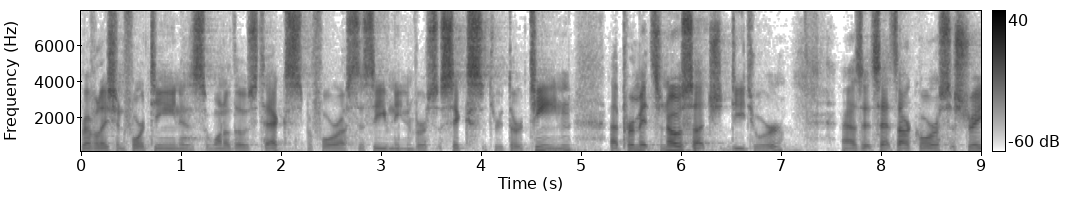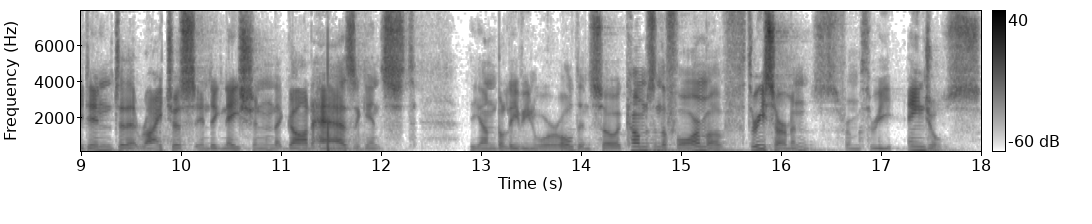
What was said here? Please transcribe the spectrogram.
Revelation 14 is one of those texts before us this evening in verse 6 through 13 that permits no such detour as it sets our course straight into that righteous indignation that God has against the unbelieving world. And so it comes in the form of three sermons from three angels.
